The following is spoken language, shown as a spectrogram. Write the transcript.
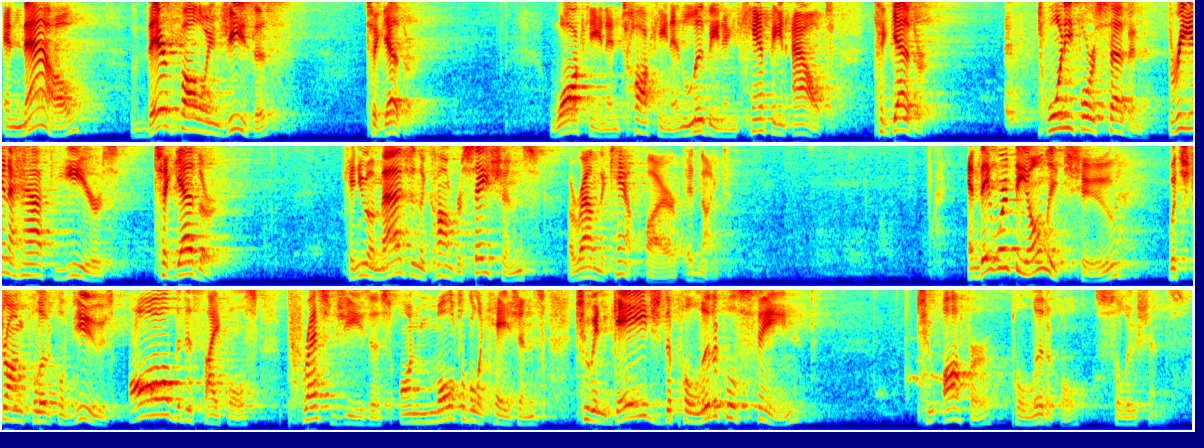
And now they're following Jesus together, walking and talking and living and camping out together 24 7, three and a half years together. Can you imagine the conversations around the campfire at night? And they weren't the only two with strong political views, all the disciples pressed Jesus on multiple occasions to engage the political scene to offer political solutions.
